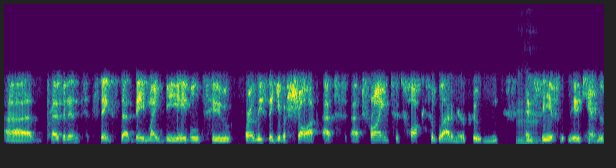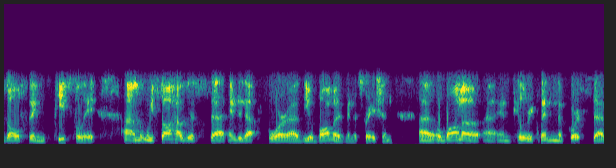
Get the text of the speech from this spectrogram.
uh, president thinks that they might be able to, or at least they give a shot at, at trying to talk to Vladimir Putin mm-hmm. and see if they can't resolve things peacefully. Um, we saw how this uh, ended up for uh, the Obama administration. Uh, Obama uh, and Hillary Clinton, of course, uh,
